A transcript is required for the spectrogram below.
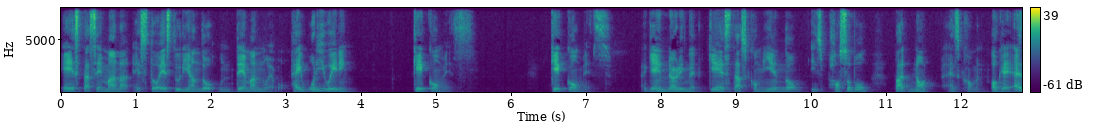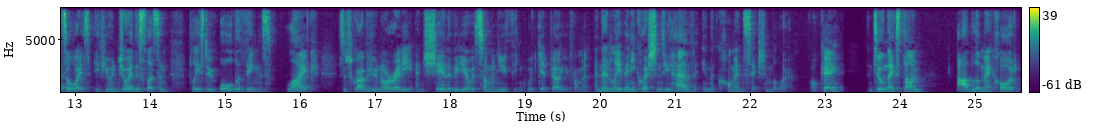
Esta semana estoy estudiando un tema nuevo. Hey, what are you eating? ¿Qué comes? ¿Qué comes? Again, noting that ¿qué estás comiendo is possible but not as common. Okay, as always, if you enjoyed this lesson, please do all the things like, subscribe if you're not already, and share the video with someone you think would get value from it. And then leave any questions you have in the comments section below. Okay? Until next time, habla mejor,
